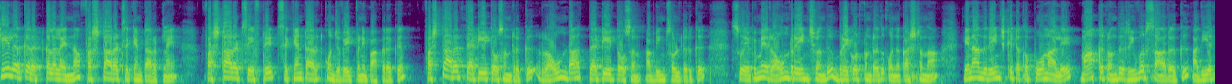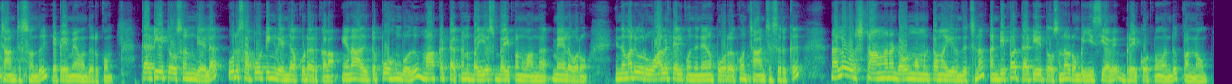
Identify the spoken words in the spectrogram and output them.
கீழே இருக்க ரெட் கலர் லைன் தான் first target second target line first target safe rate second target கொஞ்சம் வெயிட் பண்ணி பார்க்குறக்கு first target thirty eight thousand இருக்குது ரவுண்டாக தேர்ட்டி எயிட் தௌசண்ட் அப்படின்னு சொல்லிட்டு இருக்கு. ஸோ எப்பயுமே ரவுண்ட் ரேஞ்ச் வந்து பிரேக் அவுட் பண்ணுறது கொஞ்சம் கஷ்டம் தான் ஏன்னா அந்த ரேஞ்ச் கிட்டக்க போனாலே மார்க்கெட் வந்து ரிவர்ஸ் ஆகிறதுக்கு அதிக சான்சஸ் வந்து எப்பயுமே வந்து இருக்கும். தேர்ட்டி எயிட் தௌசண்ட்கையில் ஒரு சப்போர்ட்டிங் ரேஞ்சாக கூட இருக்கலாம். ஏன்னா அதுக்கிட்ட போகும்போது மார்க்கெட் டக்குன்னு பையர்ஸ் பை பண்ணுவாங்க மேலே வரும். இந்த மாதிரி ஒரு வாலட்டைல் கொஞ்சம் நேரம் போகிறதுக்கும் சான்சஸ் இருக்குது நல்ல ஒரு ஸ்ட்ராங்கான டவுன் மொமெண்டமாக இருந்துச்சுன்னா கண்டிப்பாக தேர்ட்டி எயிட் தௌசண்ட் ரொம்ப ஈஸியாகவே பிரேக் அவுட்டும் வந்து பண்ணோம்.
